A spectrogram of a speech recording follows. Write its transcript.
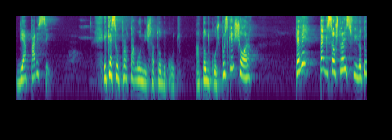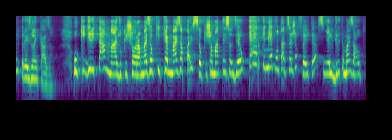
de aparecer. Ele quer ser o protagonista a todo culto. A todo custo. Por isso que ele chora. Quer ver? Pegue seus três filhos, eu tenho três lá em casa. O que gritar mais, o que chorar mais é o que quer mais aparecer, o que chamar atenção e dizer, eu quero que minha vontade seja feita. É assim, ele grita mais alto.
